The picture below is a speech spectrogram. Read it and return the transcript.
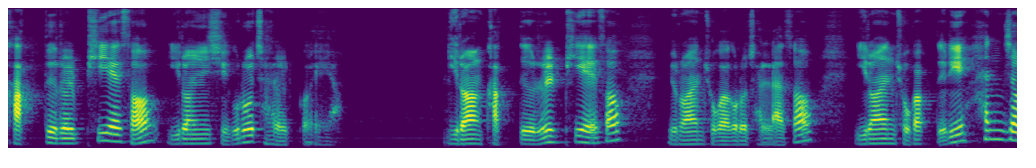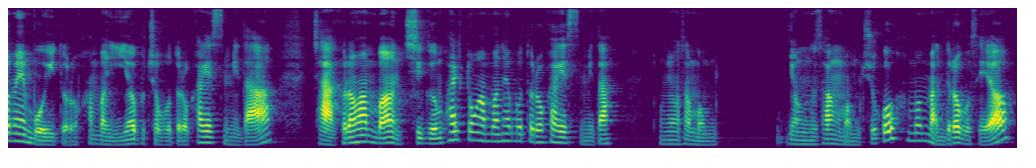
각들을 피해서 이런 식으로 자를 거예요. 이러한 각들을 피해서 이러한 조각으로 잘라서 이러한 조각들이 한 점에 모이도록 한번 이어붙여 보도록 하겠습니다. 자, 그럼 한번 지금 활동 한번 해보도록 하겠습니다. 동영상 멈, 영상 멈추고 한번 만들어 보세요.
